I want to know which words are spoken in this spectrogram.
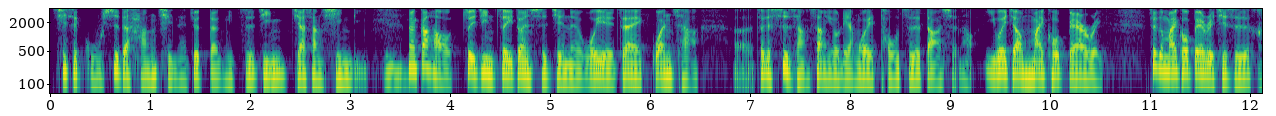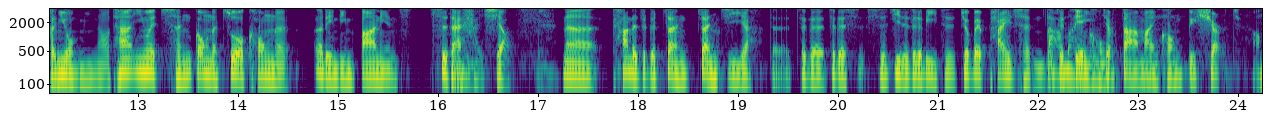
其实股市的行情呢，就等于资金加上心理。嗯，那刚好最近这一段时间呢，我也在观察。呃，这个市场上有两位投资的大神哈，一位叫 Michael Berry，这个 Michael Berry 其实很有名哦，他因为成功的做空了二零零八年次次贷海啸，那他的这个战战机啊的这个这个实实际的这个例子就被拍成一个电影叫《大卖空》（Big Short） 好，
